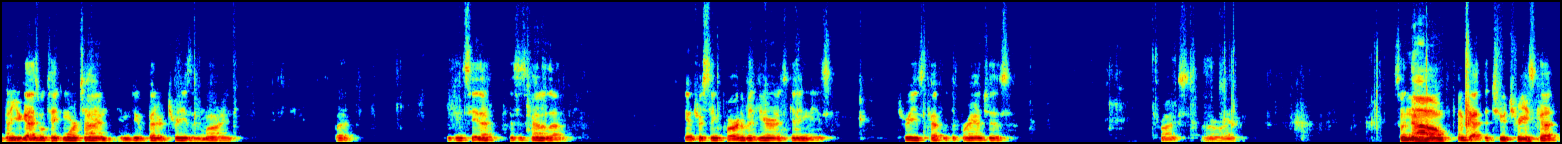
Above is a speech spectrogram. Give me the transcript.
Now you guys will take more time and do better trees than mine. But you can see that this is kind of the interesting part of it here is getting these trees cut with the branches, trunks. All right. So now I've got the two trees cut.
